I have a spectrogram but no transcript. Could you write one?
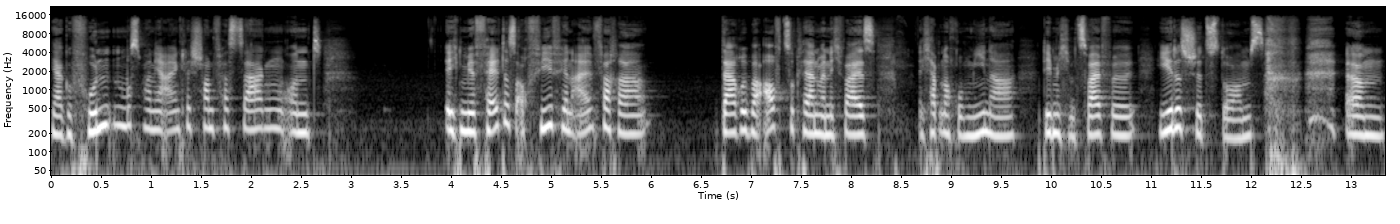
ja gefunden, muss man ja eigentlich schon fast sagen. Und ich, mir fällt es auch viel, viel einfacher, darüber aufzuklären, wenn ich weiß, ich habe noch Romina, die mich im Zweifel jedes Shitstorms ähm,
